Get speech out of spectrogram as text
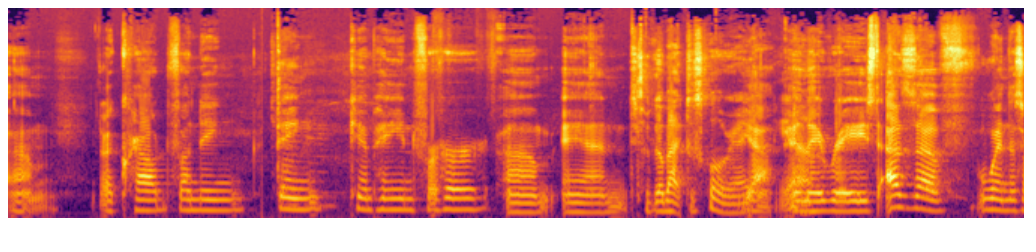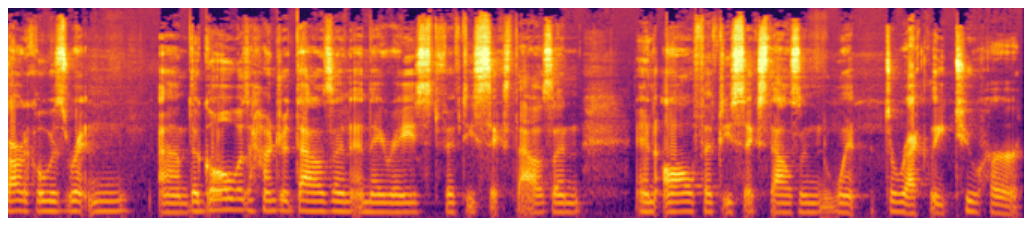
um, a crowdfunding thing campaign for her, um, and To go back to school, right? yeah, and they raised as of when this article was written, um, the goal was a hundred thousand, and they raised fifty six thousand, and all fifty six thousand went directly to her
